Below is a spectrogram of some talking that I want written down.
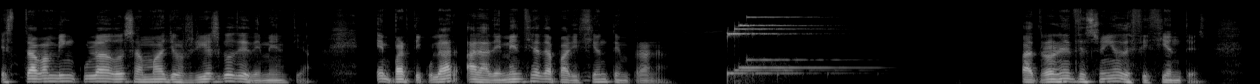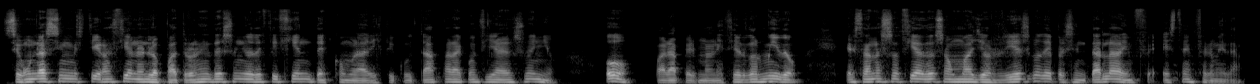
estaban vinculados a mayor riesgo de demencia, en particular a la demencia de aparición temprana. Patrones de sueño deficientes. Según las investigaciones, los patrones de sueño deficientes como la dificultad para conciliar el sueño o para permanecer dormido están asociados a un mayor riesgo de presentar esta enfermedad.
